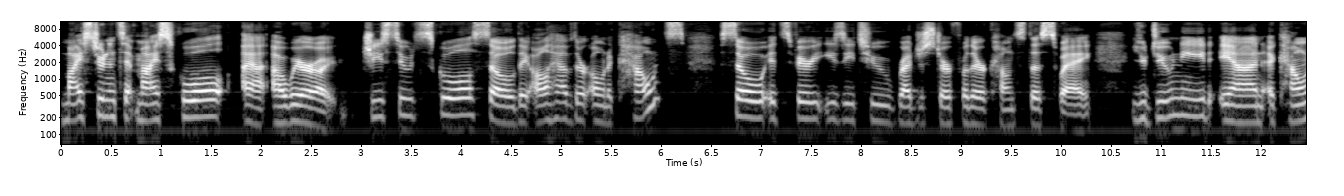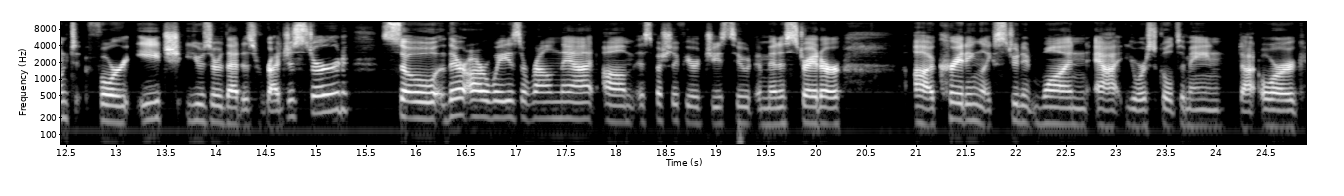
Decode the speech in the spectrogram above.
My students at my school, uh, uh we're a G Suite school, so they all have their own accounts. So it's very easy to register for their accounts this way. You do need an account for each user that is registered. So there are ways around that, um, especially if you're a G Suite administrator. Uh, creating like student one at yourschooldomain.org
